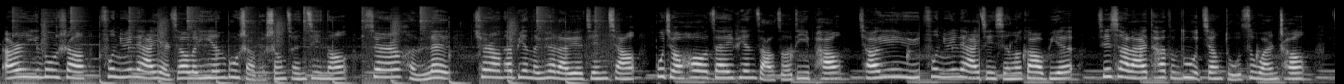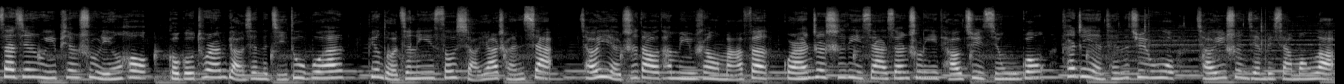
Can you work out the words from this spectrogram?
而一路上，父女俩也教了伊恩不少的生存技能，虽然很累，却让他变得越来越坚强。不久后，在一片沼泽地旁，乔伊与父女俩进行了告别。接下来，他的路将独自完成。在进入一片树林后，狗狗突然表现得极度不安，并躲进了一艘小鸭船下。乔伊也知道他们遇上了麻烦，果然这湿地下钻出了一条巨型蜈蚣。看着眼前的巨物，乔伊瞬间被吓懵了，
